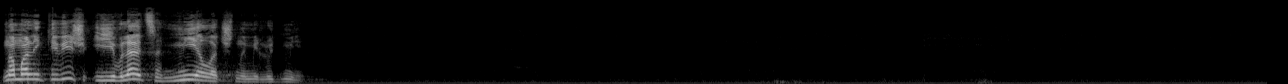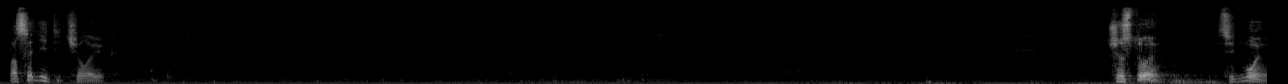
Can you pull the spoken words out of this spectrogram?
на маленькие вещи и являются мелочными людьми. Посадите человека. Шестое, седьмое.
